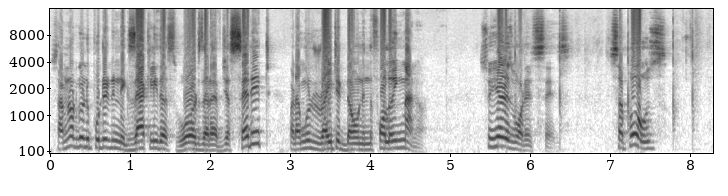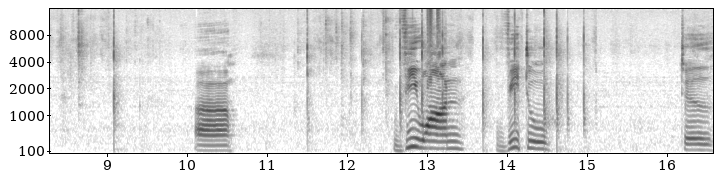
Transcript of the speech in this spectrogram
So I'm not going to put it in exactly the words that I've just said it, but I'm going to write it down in the following manner. So here is what it says. Suppose uh, V1, V2 till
